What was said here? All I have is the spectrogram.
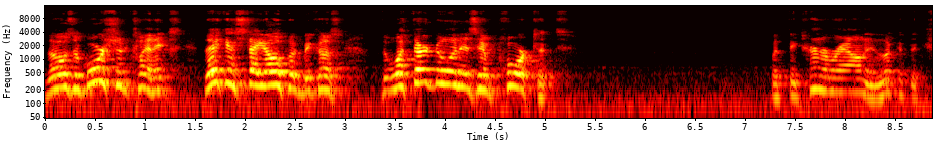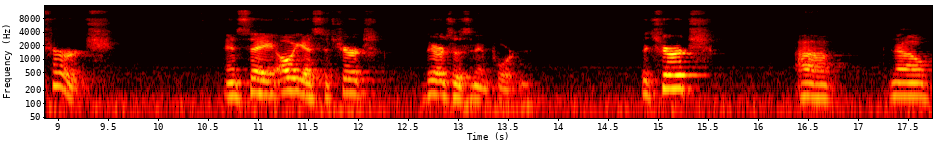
those abortion clinics They can stay open because what they're doing is important. But they turn around and look at the church and say, oh, yes, the church, theirs isn't important. The church, uh, no,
